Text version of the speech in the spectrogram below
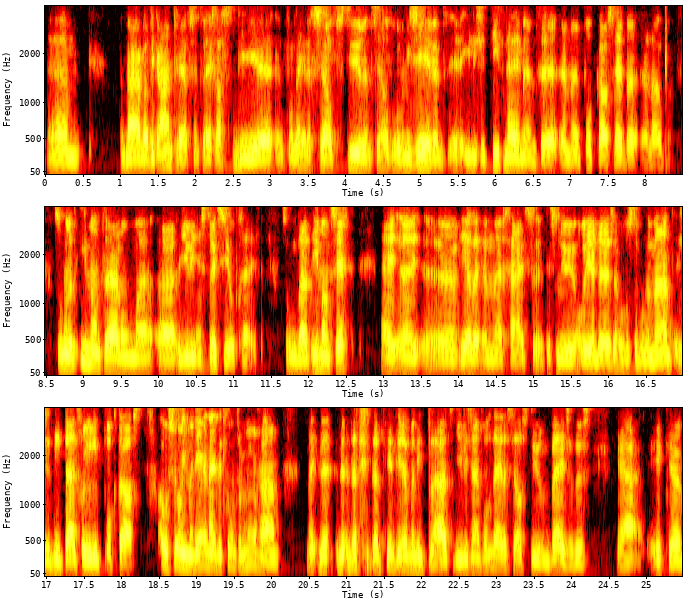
Um, maar wat ik aantref zijn twee gasten die uh, volledig zelfsturend, zelforganiserend, initiatiefnemend een podcast hebben lopen. Zonder dat iemand daarom jullie instructie opgeeft. Zonder dat iemand zegt, hey, Jelle en Gijs, het is nu alweer de zoveelste van de maand. Is het niet tijd voor jullie podcast? Oh, sorry meneer, nee, dat komt er morgen aan. Dat, dat, vindt hier helemaal niet plaats. Jullie zijn volledig zelfsturend bezig. Dus ja, ik, uh,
